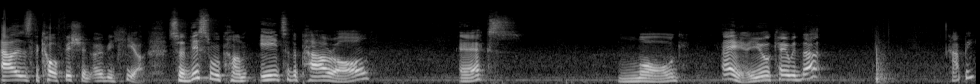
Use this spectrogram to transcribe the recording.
As the coefficient over here. So this will come e to the power of x log a. Are you okay with that? Happy?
